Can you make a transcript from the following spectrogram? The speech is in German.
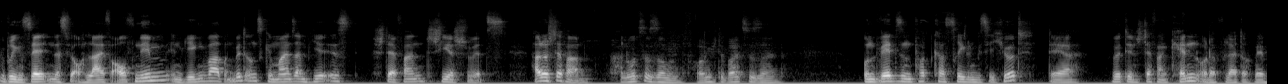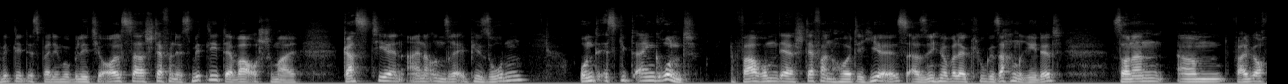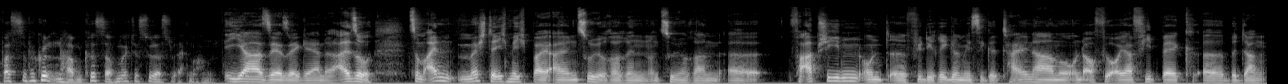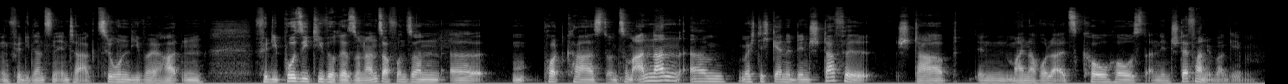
Übrigens selten, dass wir auch live aufnehmen in Gegenwart und mit uns gemeinsam hier ist Stefan Schierschwitz. Hallo Stefan. Hallo zusammen, freue mich dabei zu sein. Und wer diesen Podcast regelmäßig hört, der wird den Stefan kennen oder vielleicht auch wer Mitglied ist bei den Mobility All-Stars. Stefan ist Mitglied, der war auch schon mal Gast hier in einer unserer Episoden. Und es gibt einen Grund, warum der Stefan heute hier ist. Also nicht nur, weil er kluge Sachen redet, sondern ähm, weil wir auch was zu verkünden haben. Christoph, möchtest du das vielleicht machen? Ja, sehr, sehr gerne. Also, zum einen möchte ich mich bei allen Zuhörerinnen und Zuhörern äh, verabschieden und äh, für die regelmäßige Teilnahme und auch für euer Feedback äh, bedanken, für die ganzen Interaktionen, die wir hatten, für die positive Resonanz auf unseren äh, Podcast. Und zum anderen ähm, möchte ich gerne den Staffelstab in meiner Rolle als Co-Host an den Stefan übergeben.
